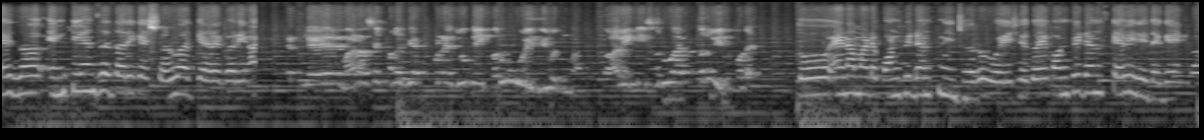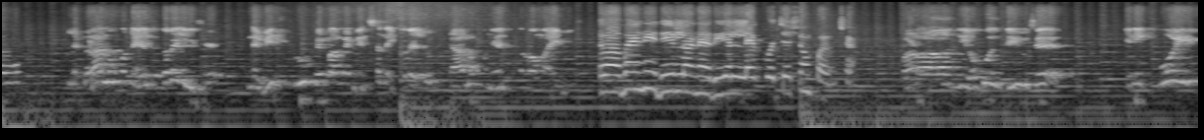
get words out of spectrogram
As a influencer તરીકે શરૂઆત ક્યારે કરી? એટલે માણસે ફરજિયાતપણે જો કંઈ કરવું હોય જીવનમાં તો આવી શરૂઆત કરવી જ પડે. તો એના માટે કોન્ફિડન્સની જરૂર હોય છે. તો એ કોન્ફિડન્સ કેવી રીતે ગેઇન કરવું? એટલે ઘણા લોકોને હેલ્પ કરેલી છે અને વિથ પ્રૂફ એમાં મેં મેન્શન કરેલું કે આ લોકોને હેલ્પ કરવામાં આવી છે. દેવાભાઈની રીલ અને રિયલ લાઈફ વચ્ચે શું ફરક છે? પણ જે અબોલ જીવ છે એની કોઈ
